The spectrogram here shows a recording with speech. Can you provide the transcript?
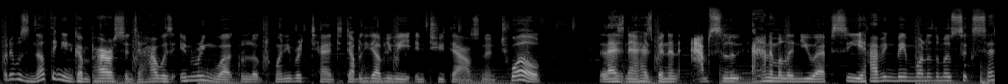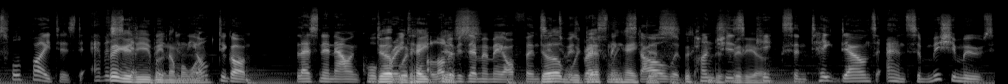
but it was nothing in comparison to how his in-ring work looked when he returned to WWE in 2012. Lesnar has been an absolute animal in UFC, having been one of the most successful fighters to ever Figured step foot in the one. octagon. Lesnar now incorporated a lot of his. MMA offense Dub into his wrestling style this- with punches, kicks, and takedowns and submission moves.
